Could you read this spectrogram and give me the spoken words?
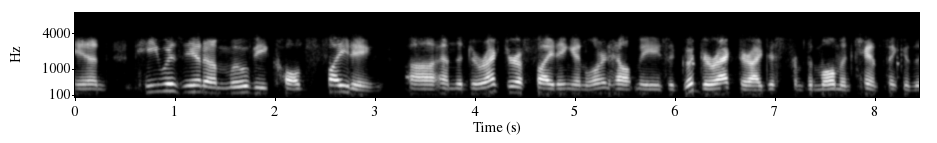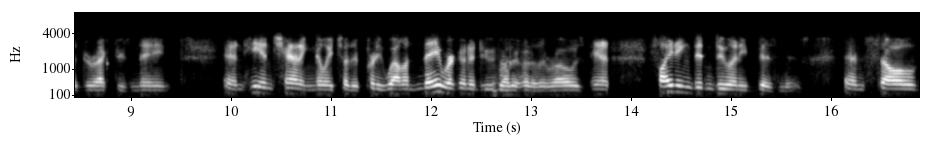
And he was in a movie called Fighting uh, and the director of Fighting, and Lord help me, he's a good director. I just, from the moment, can't think of the director's name. And he and Channing know each other pretty well, and they were going to do Brotherhood of the Rose, and Fighting didn't do any business. And so,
